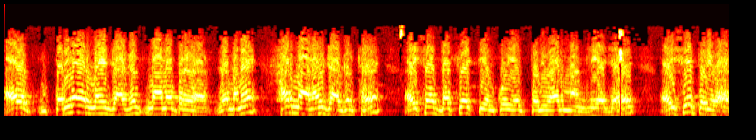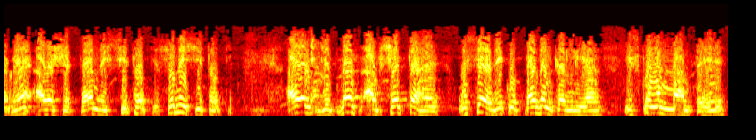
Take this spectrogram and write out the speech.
और परिवार में जागृत मानव परिवार, जो मैंने हर मानव जागृत है, ऐसा दस व्यक्तियों को एक परिवार मान लिया जाए, ऐसे परिवार में आवश्यकता निश्चित होती, सुनिश्चित होती। और जितना आवश्यकता है, उससे अधिक उत्पादन कर लिया, इसको हम मानते हैं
